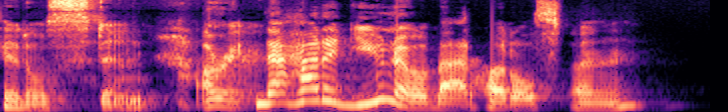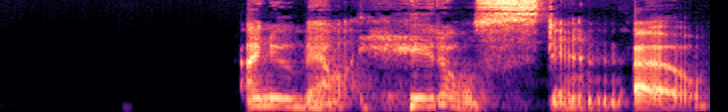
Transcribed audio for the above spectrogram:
Hiddleston. All right, Now, how did you know about Huddleston? I knew about Hiddleston. Oh,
